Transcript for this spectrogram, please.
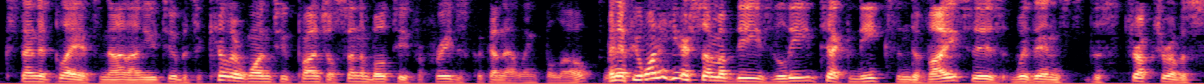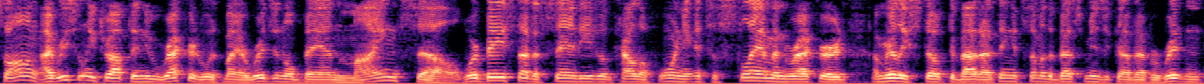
extended play. It's not on YouTube. It's a killer one-two punch. I'll send them both to you for free. Just click on that link below. And if you want to hear some of these lead techniques and devices within the structure of a song, I recently dropped a new record with my original band Mind Cell. We're based out of San Diego, California. It's a slamming record. I'm really stoked about it. I think it's some of the best music I've ever written.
